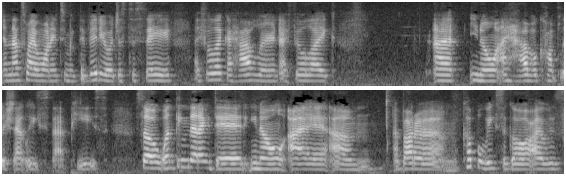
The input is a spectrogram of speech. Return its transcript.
And that's why i wanted to make the video just to say i feel like i have learned. I feel like I, you know i have accomplished at least that piece. So one thing that i did you know i um about a couple weeks ago i was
